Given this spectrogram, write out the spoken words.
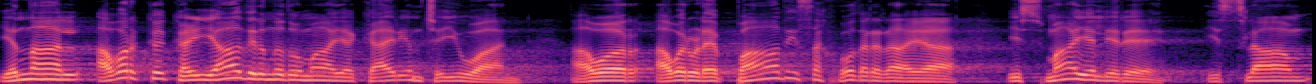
എന്നാൽ അവർക്ക് കഴിയാതിരുന്നതുമായ കാര്യം ചെയ്യുവാൻ അവർ അവരുടെ പാതി സഹോദരരായ ഇസ്മായല്യരെ ഇസ്ലാം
